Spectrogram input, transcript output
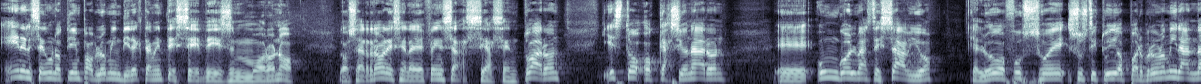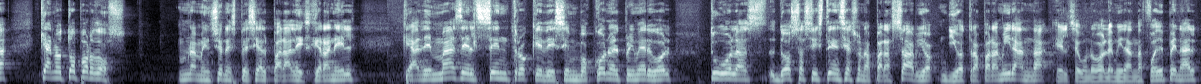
En el segundo tiempo Blooming directamente se desmoronó. Los errores en la defensa se acentuaron y esto ocasionaron eh, un gol más de Sabio que luego fue sustituido por Bruno Miranda que anotó por dos una mención especial para Alex Granel, que además del centro que desembocó en el primer gol, tuvo las dos asistencias, una para Sabio y otra para Miranda. El segundo gol de Miranda fue de penal,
